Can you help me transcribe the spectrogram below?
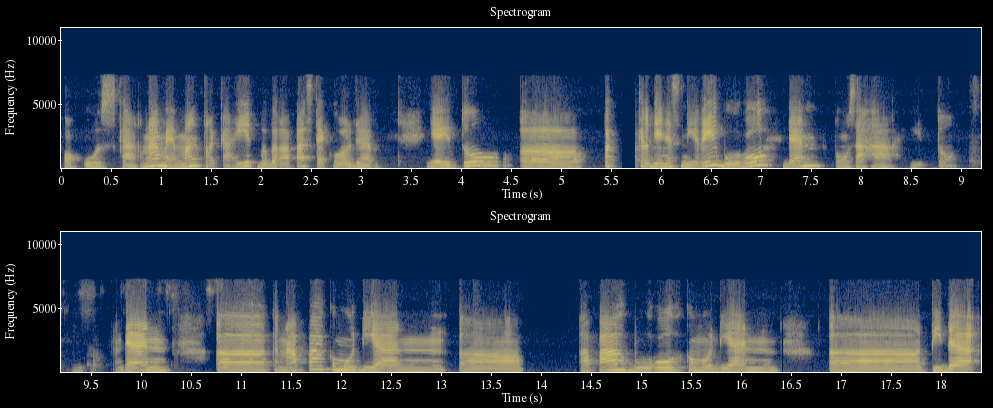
fokus karena memang terkait beberapa stakeholder, yaitu uh, pekerjanya sendiri, buruh dan pengusaha gitu. Dan uh, kenapa kemudian uh, apa buruh kemudian uh, tidak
